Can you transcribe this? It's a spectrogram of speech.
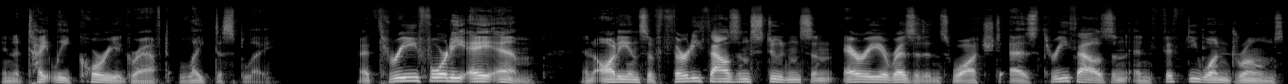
in a tightly choreographed light display. At 3:40 a.m., an audience of 30,000 students and area residents watched as 3,051 drones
